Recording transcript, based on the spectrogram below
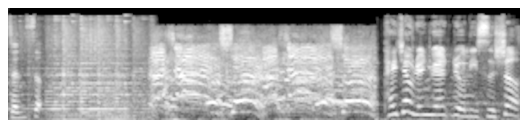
增色。台教人员热力四射。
